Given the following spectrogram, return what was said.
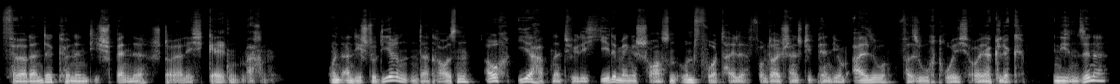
Fördernde können die Spende steuerlich geltend machen. Und an die Studierenden da draußen, auch ihr habt natürlich jede Menge Chancen und Vorteile vom Deutschlandstipendium. Also versucht ruhig euer Glück. In diesem Sinne,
